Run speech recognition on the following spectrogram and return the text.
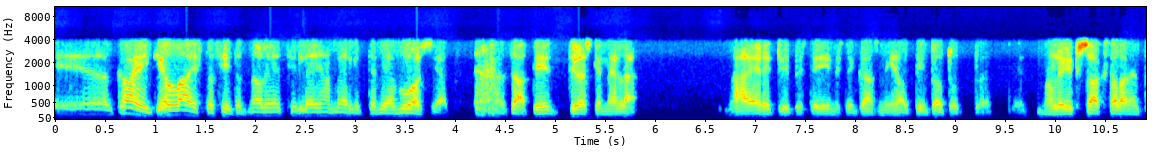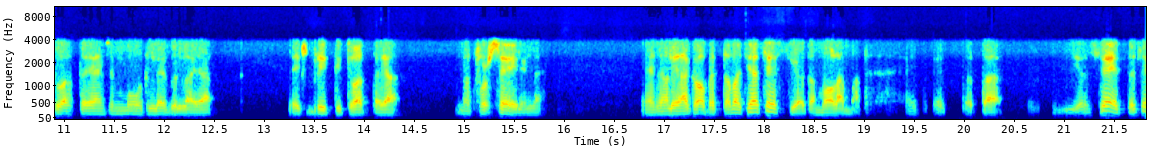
eh, kaikenlaista siitä. Ne oli sille ihan merkittäviä vuosia. Saatiin työskennellä vähän erityyppisten ihmisten kanssa, mihin oltiin totuttu. Et, et, me oli yksi saksalainen tuottaja ensin Mood-levyllä ja yksi brittituottaja Not for Saleillä. Ja ne oli aika opettavaisia sessioita molemmat. Et, et, tota, ja se, että, se,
